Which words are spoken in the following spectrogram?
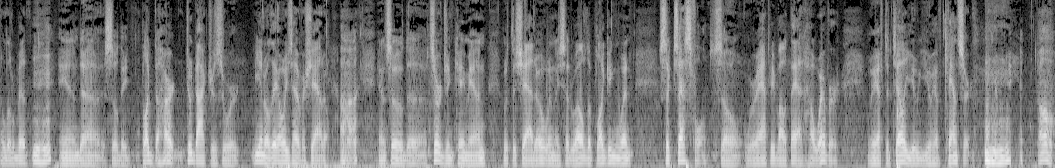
a little bit, mm-hmm. and uh, so they plugged the heart. Two doctors who were, you know, they always have a shadow, Uh huh. and so the surgeon came in with the shadow, and they said, "Well, the plugging went successful, so we're happy about that. However." We have to tell you you have cancer. Oh,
